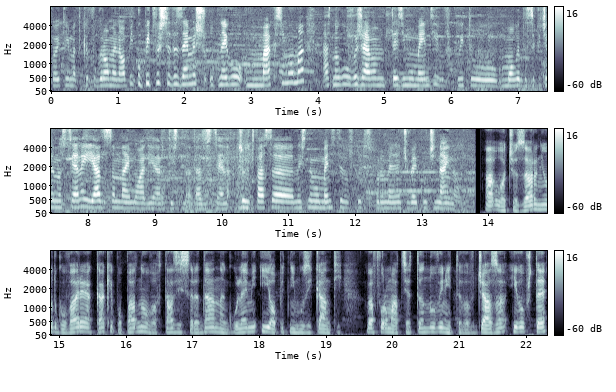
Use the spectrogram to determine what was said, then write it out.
който има такъв огромен опит. Опитваш се да вземеш от него максимума. Аз много уважавам тези моменти, в които могат да се кача на сцена и аз да съм най-младия артист на тази сцена. Защото това са наистина моментите, в които според мен човек учи най-много. А Лачезар ни отговаря как е попаднал в тази среда на големи и опитни музиканти – във формацията новините в джаза и въобще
